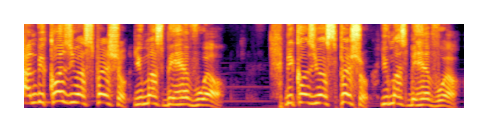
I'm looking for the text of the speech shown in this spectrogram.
And because you are special, you must behave well. Because you are special, you must behave well.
